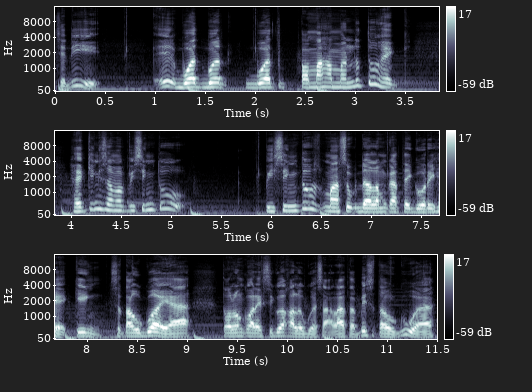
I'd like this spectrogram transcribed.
Jadi eh buat buat buat pemahaman lu tuh hack hacking sama phishing tuh phishing tuh masuk dalam kategori hacking. Setahu gua ya, tolong koreksi gua kalau gua salah, tapi setahu gua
